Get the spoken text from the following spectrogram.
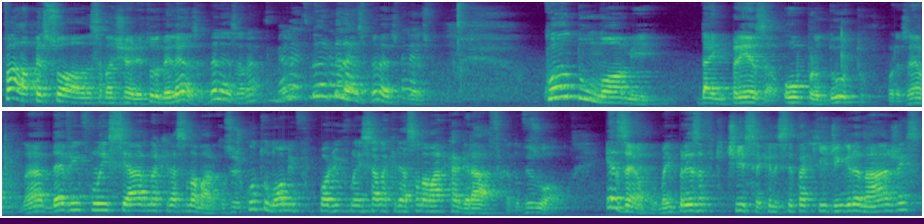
Fala pessoal da Sebastiani, tudo beleza? Beleza, né? Beleza. Beleza, beleza, beleza. beleza. Quando o nome da empresa ou produto, por exemplo, né, deve influenciar na criação da marca, ou seja, quanto o nome pode influenciar na criação da marca gráfica, do visual. Exemplo, uma empresa fictícia que ele cita aqui de engrenagens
